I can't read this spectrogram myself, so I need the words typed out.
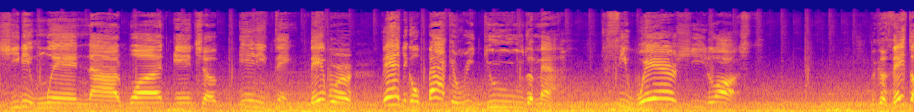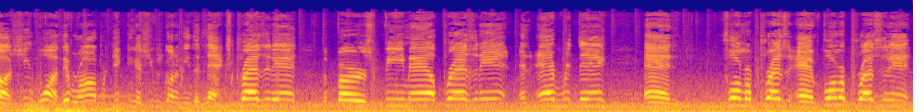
She didn't win not one inch of anything. They were they had to go back and redo the math see where she lost. Because they thought she won. They were all predicting that she was going to be the next president, the first female president, and everything. And former president and former president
